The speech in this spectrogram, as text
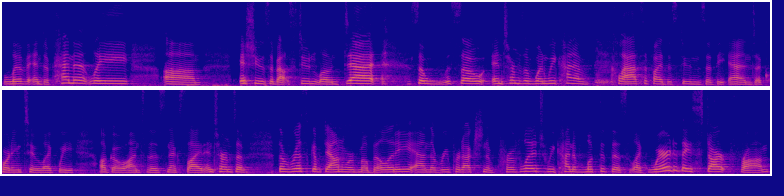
live independently um, issues about student loan debt. So so in terms of when we kind of classified the students at the end according to like we I'll go on to this next slide. In terms of the risk of downward mobility and the reproduction of privilege we kind of looked at this like where did they start from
